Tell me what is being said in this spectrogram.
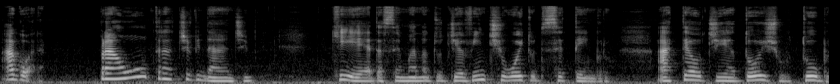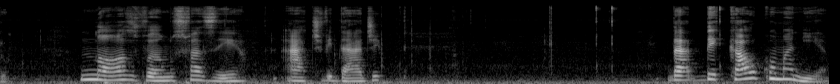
Agora, para outra atividade que é da semana do dia 28 de setembro até o dia 2 de outubro, nós vamos fazer a atividade da decalcomania.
